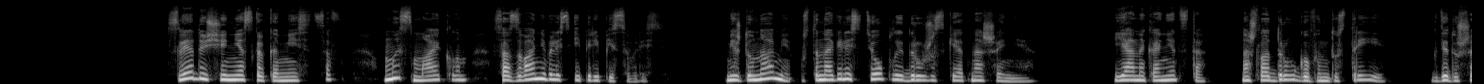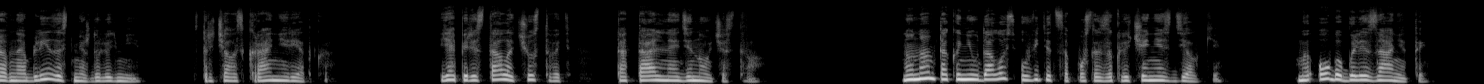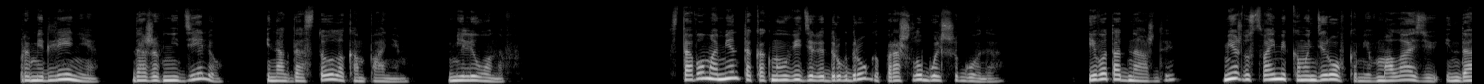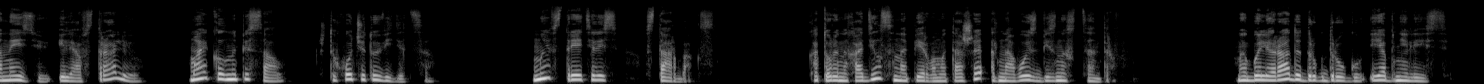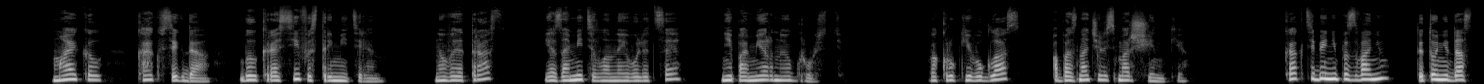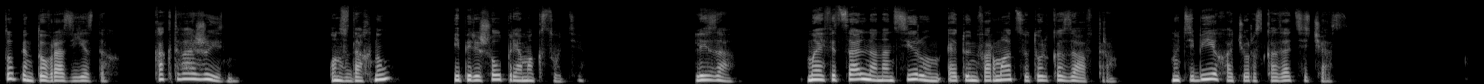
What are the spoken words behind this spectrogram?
Следующие несколько месяцев мы с Майклом созванивались и переписывались. Между нами установились теплые дружеские отношения. Я, наконец-то, нашла друга в индустрии, где душевная близость между людьми встречалась крайне редко. Я перестала чувствовать тотальное одиночество. Но нам так и не удалось увидеться после заключения сделки. Мы оба были заняты. Промедление даже в неделю иногда стоило компаниям миллионов. С того момента, как мы увидели друг друга, прошло больше года. И вот однажды, между своими командировками в Малайзию, Индонезию или Австралию, Майкл написал, что хочет увидеться. Мы встретились в Starbucks который находился на первом этаже одного из бизнес-центров. Мы были рады друг другу и обнялись. Майкл, как всегда, был красив и стремителен, но в этот раз я заметила на его лице непомерную грусть. Вокруг его глаз обозначились морщинки. «Как тебе не позвоню? Ты то недоступен, то в разъездах. Как твоя жизнь?» Он вздохнул и перешел прямо к сути. «Лиза, мы официально анонсируем эту информацию только завтра, но тебе я хочу рассказать сейчас.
